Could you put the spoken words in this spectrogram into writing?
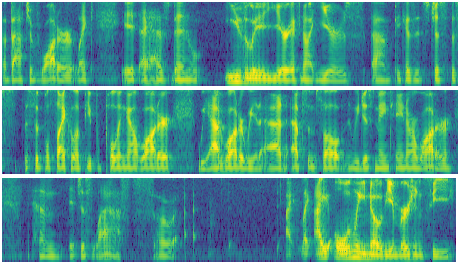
a batch of water. Like it has been easily a year, if not years, um, because it's just this the simple cycle of people pulling out water. We add water, we add Epsom salt, and we just maintain our water, and it just lasts. So I, like I only know the emergency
